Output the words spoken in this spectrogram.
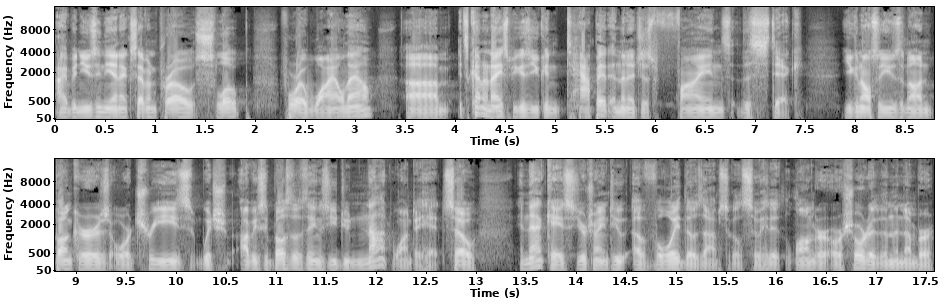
I've been using the NX7 Pro Slope for a while now. Um, it's kind of nice because you can tap it and then it just finds the stick. You can also use it on bunkers or trees, which obviously both of the things you do not want to hit. So in that case, you're trying to avoid those obstacles. So hit it longer or shorter than the number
